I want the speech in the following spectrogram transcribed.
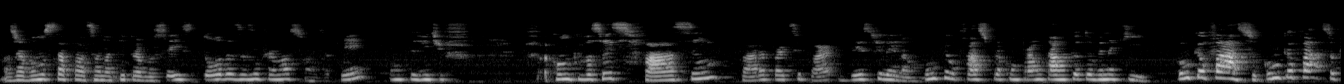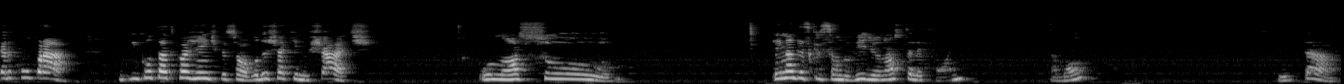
Nós já vamos estar passando aqui para vocês todas as informações, ok? Como que a gente, como que vocês fazem para participar deste leilão? Como que eu faço para comprar um carro que eu estou vendo aqui? Como que eu faço? Como que eu faço? Eu quero comprar. Entre em contato com a gente, pessoal. Vou deixar aqui no chat o nosso tem na descrição do vídeo o nosso telefone, tá bom? Eita,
